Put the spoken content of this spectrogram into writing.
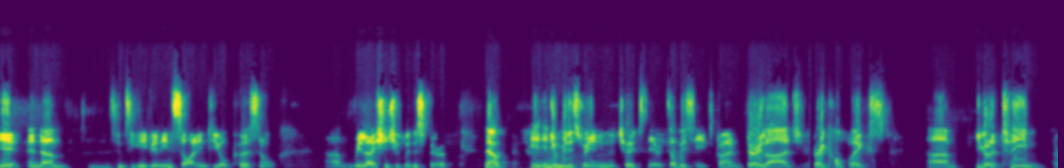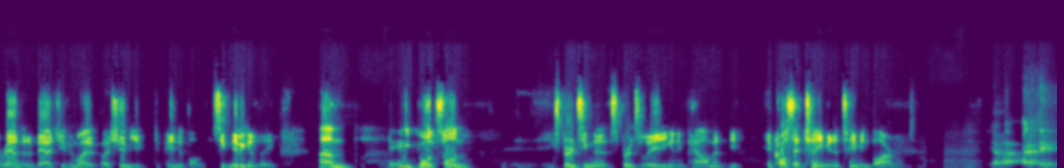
Yeah, and um, some significant insight into your personal um, relationship with the Spirit. Now, in, in, your ministry and in the church there, it's obviously it's grown very large, very complex. Um, you've got a team around and about you whom I, I assume you depend upon significantly. Um, any thoughts on experiencing the Spirit's leading and empowerment across that team in a team environment? Yeah, I, think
